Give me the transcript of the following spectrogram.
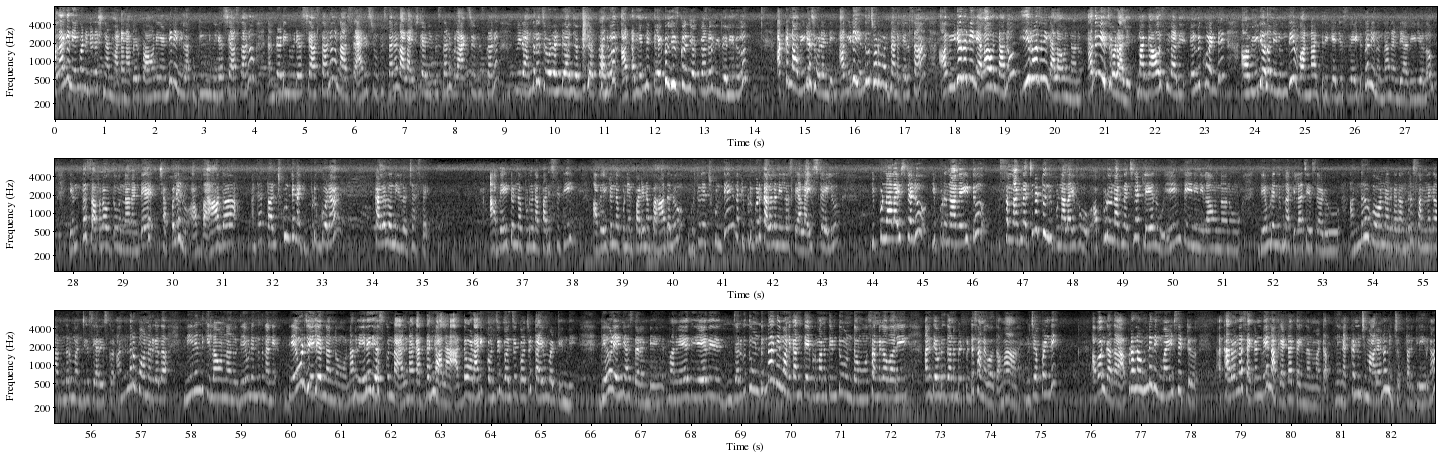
అలాగే నేను కూడా ఇంట్రొడక్షన్ అనమాట నా పేరు పావని అండి. నేను ఇలా కుకింగ్ వీడియోస్ చేస్తాను ఎంబ్రాయిడింగ్ వీడియోస్ చేస్తాను నా శారీస్ చూపిస్తాను నా లైఫ్ స్టైల్ చూపిస్తాను బ్లాగ్స్ చూపిస్తాను. మీరు అందరూ చూడండి అని చెప్పి చెప్తాను అది ఎన్ని టేకులు తీసుకొని చెప్పానో మీకు తెలీదు. అక్కడ నా వీడియో చూడండి. ఆ వీడియో ఎందుకు చూడమంటున్నానో తెలుసా? ఆ వీడియోలో నేను ఎలా ఉన్నాను? ఈ రోజు నేను ఎలా ఉన్నాను? అది మీరు చూడాలి. నాకు కావాల్సింది అది. ఎందుకు అంటే ఆ వీడియోలో నేను ఉంది వన్ నాట్ త్రీ కేజీస్ వెయిట్తో నేను ఉన్నానండి ఆ వీడియోలో. ఎంత సఫర్ అవుతూ ఉన్నానంటే చెప్పలేను. ఆ బాధ అంటే తలుచుకుంటే నాకు ఇప్పుడు కూడా కళ్ళలో నీళ్ళు వచ్చేస్తాయి. ఆ వెయిట్ ఉన్నప్పుడు నా పరిస్థితి ఆ వెయిట్ ఉన్నప్పుడు నేను పడిన బాధలు గుర్తు తెచ్చుకుంటే నాకు ఇప్పుడు కూడా కళ్ళలో నీళ్ళు వస్తాయి. ఆ లైఫ్ స్టైలు ఇప్పుడు నా లైఫ్ స్టైలు ఇప్పుడు నా వెయిట్ అసలు నాకు నచ్చినట్టుంది ఇప్పుడు నా లైఫ్. అప్పుడు నాకు నచ్చినట్టు లేదు ఏంటి నేను ఇలా ఉన్నాను? దేవుడు ఎందుకు నాకు ఇలా చేశాడు? అందరూ బాగున్నారు కదా అందరూ సన్నగా అందరూ మంచిగా సేర్ వేసుకోవాలి అందరూ బాగున్నారు కదా. నేనెందుకు ఇలా ఉన్నాను? దేవుడు ఎందుకు నన్ను దేవుడు చేయలేదు నన్ను. నన్ను నేనే చేసుకున్నా. అది నాకు అర్థం కాల. అర్థం అవడానికి కొంచెం కొంచెం కొంచెం టైం పట్టింది. దేవుడు ఏం చేస్తారండి? మనం ఏది ఏది జరుగుతూ ఉంటుందో అది మనకు అంతే. ఇప్పుడు మనం తింటూ ఉంటాము సన్నగవ్వాలి అని దేవుడికి దండం పెట్టుకుంటే సన్నగవుతామా మీరు చెప్పండి. అవ్వం కదా. అప్పుడు అలా ఉండేది ఇంక mind set. Corona second wave నాకు అటాక్ అయిందనమాట నేను ఎక్కడి నుంచి మారానో మీకు చెప్తాను క్లియర్గా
